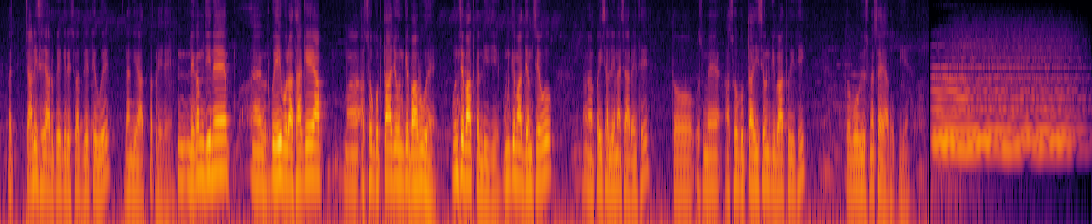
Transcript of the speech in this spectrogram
चालीस हज़ार रुपये की रिश्वत लेते हुए रंगे हाथ पकड़े गए। निगम जी ने उनको यही बोला था कि आप अशोक गुप्ता जो उनके बाबू हैं, उनसे बात कर लीजिए। उनके माध्यम से वो पैसा लेना चाह रहे थे। तो उसमें अशोक गुप्ता जी से उनकी बात हुई थी तो वो भी उसमें सह आरोपी है।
